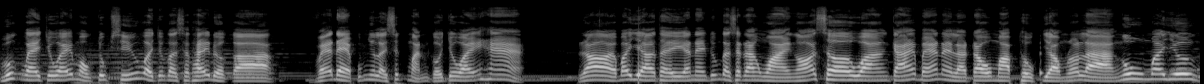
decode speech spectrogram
vuốt ve chú ấy một chút xíu và chúng ta sẽ thấy được uh, vẻ đẹp cũng như là sức mạnh của chú ấy ha. Rồi bây giờ thì anh em chúng ta sẽ ra ngoài ngó sơ qua cái bé này là trâu mập thuộc dòng đó là ngu ma dương.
